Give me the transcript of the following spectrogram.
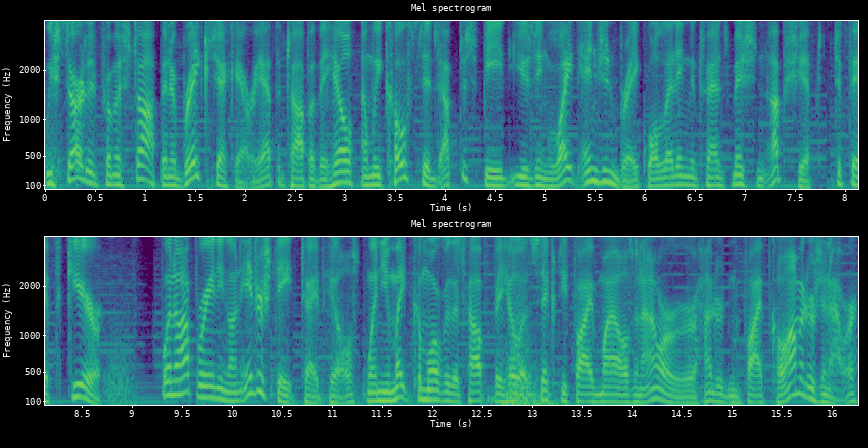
We started from a stop in a brake check area at the top of the hill and we coasted up to speed using light engine brake while letting the transmission upshift to fifth gear. When operating on interstate type hills, when you might come over the top of a hill at 65 miles an hour or 105 kilometers an hour,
